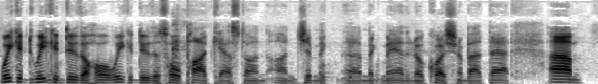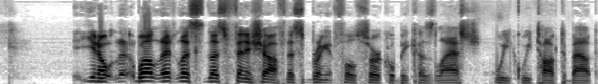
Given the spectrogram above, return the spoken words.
We could we could do the whole we could do this whole podcast on on Jim Mc, uh, McMahon. No question about that. Um, you know, well let, let's let's finish off. Let's bring it full circle because last week we talked about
